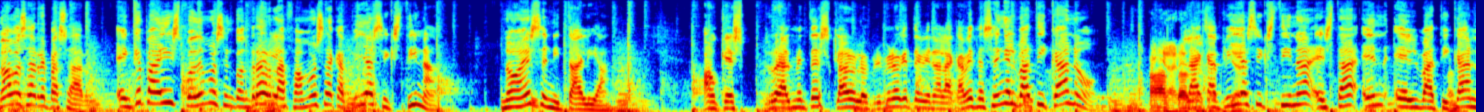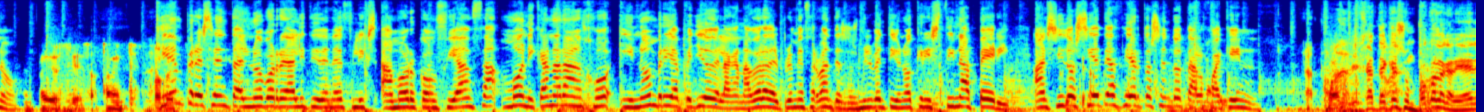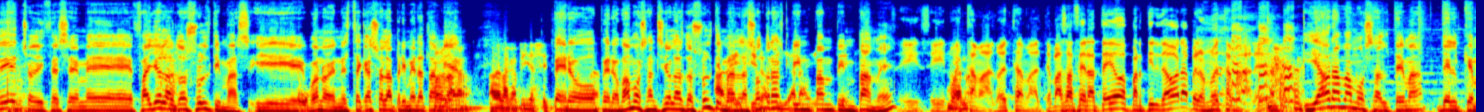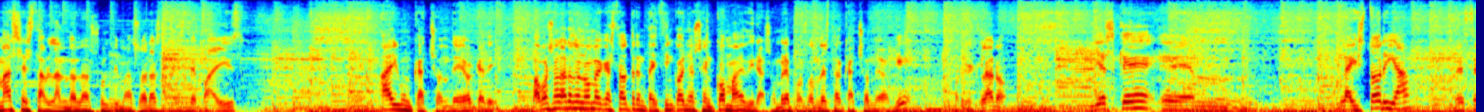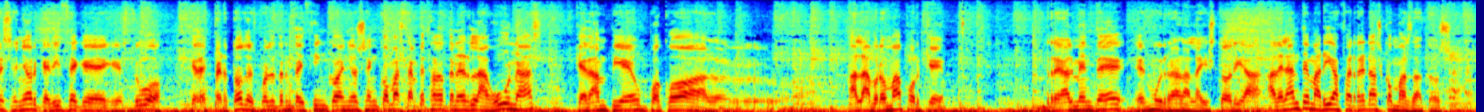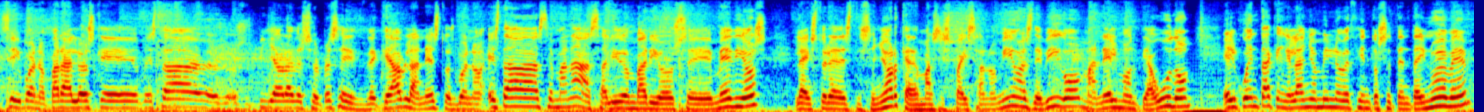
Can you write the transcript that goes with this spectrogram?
Vamos a repasar. ¿En qué país podemos encontrar la famosa Capilla Sixtina? No es en Italia. Aunque es, realmente es claro, lo primero que te viene a la cabeza es en el Vaticano. Ah, claro. La Capilla Sixtina está en el Vaticano. Sí, exactamente. ¿Quién presenta el nuevo reality de Netflix Amor Confianza? Mónica Naranjo y nombre y apellido de la ganadora del Premio Cervantes 2021, Cristina Peri. Han sido siete aciertos en total, Joaquín. Fíjate que es un poco lo que había dicho. Dice, se me fallo las dos últimas. Y bueno, en este caso la primera también. La, la de la capilla, sí. Pero, pero vamos, han sido las dos últimas. Las otras pim pam, pim pam, ¿eh? Sí, sí, no está mal, no está mal. Te vas a hacer ateo a partir de ahora, pero no está mal, ¿eh? Y ahora vamos al tema del que más se está hablando en las últimas horas en este país. Hay un cachondeo que... Vamos a hablar de un hombre que ha estado 35 años en coma y dirás, hombre, pues ¿dónde está el cachondeo aquí? Porque claro... Y es que em, la historia de este señor que dice que, estuvo, que despertó después de 35 años en coma, está empezando a tener lagunas que dan pie un poco al- a la broma porque realmente es muy rara la historia. Adelante María Ferreras con más datos. Sí, bueno, para los que está, os pilla ahora de sorpresa y de qué hablan estos. Bueno, esta semana ha salido en varios eh, medios la historia de este señor, que además es paisano mío, es de Vigo, Manel Monteagudo. Él cuenta que en el año 1979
